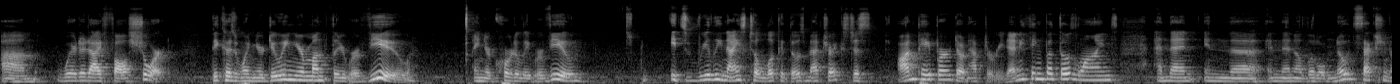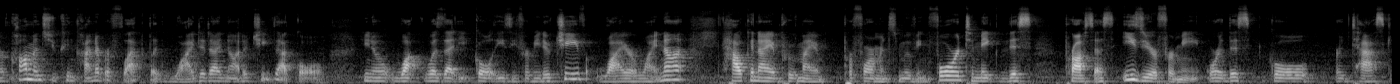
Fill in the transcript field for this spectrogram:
Um, where did I fall short? Because when you're doing your monthly review and your quarterly review, it's really nice to look at those metrics just on paper don't have to read anything but those lines. And then in the and then a little note section or comments you can kind of reflect like why did i not achieve that goal? You know what was that goal easy for me to achieve? Why or why not? How can i improve my performance moving forward to make this process easier for me or this goal or task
